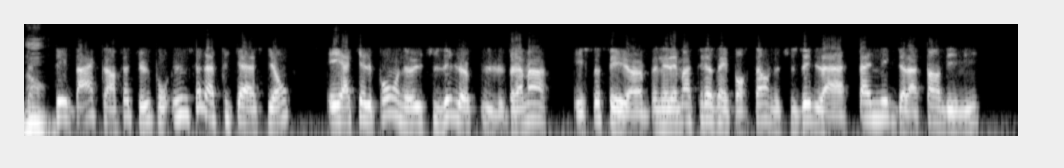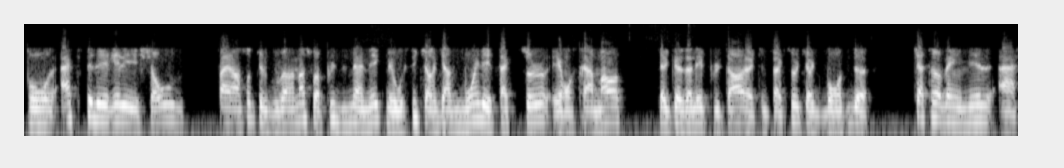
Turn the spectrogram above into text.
le débacle, en fait, qu'il y a eu pour une seule application et à quel point on a utilisé le vraiment et ça, c'est un, élément très important. On a utilisé la panique de la pandémie pour accélérer les choses, faire en sorte que le gouvernement soit plus dynamique, mais aussi qu'il regarde moins les factures et on se ramasse quelques années plus tard avec une facture qui a bondi de 80 000 à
